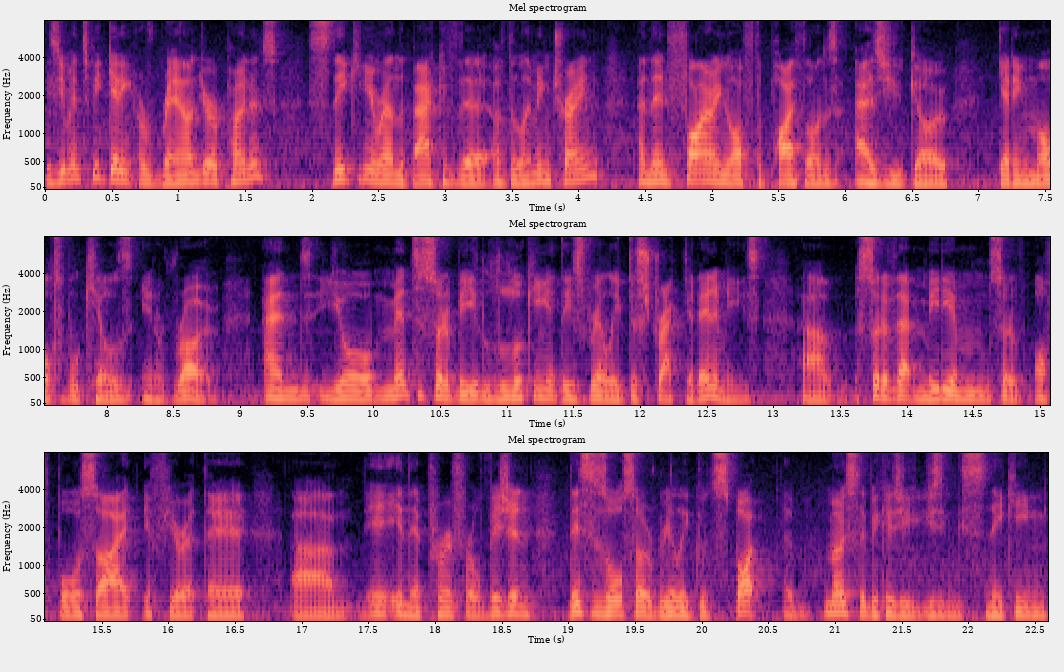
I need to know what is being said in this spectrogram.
is you're meant to be getting around your opponents, sneaking around the back of the of the lemming train, and then firing off the pythons as you go, getting multiple kills in a row and you're meant to sort of be looking at these really distracted enemies, uh, sort of that medium sort of off bore sight if you're at their um, in their peripheral vision. This is also a really good spot, uh, mostly because you're using sneaking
